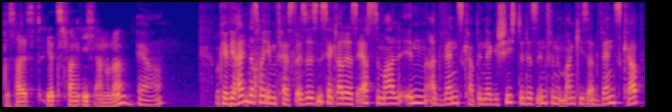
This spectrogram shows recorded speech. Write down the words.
Das heißt, jetzt fange ich an, oder? Ja. Okay, wir halten das mal eben fest. Also es ist ja gerade das erste Mal im Adventscup, in der Geschichte des Infinite Monkeys Adventscup,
